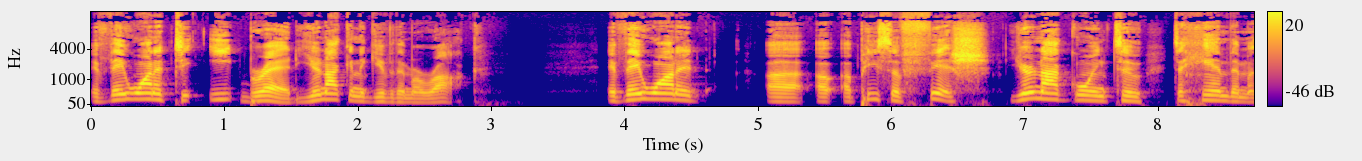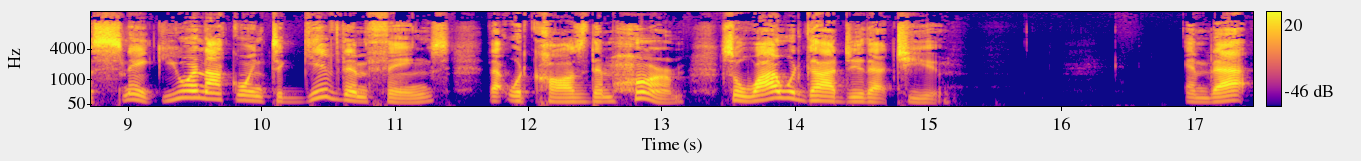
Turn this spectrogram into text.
if they wanted to eat bread, you're not going to give them a rock. If they wanted a, a, a, piece of fish, you're not going to, to hand them a snake. You are not going to give them things that would cause them harm. So why would God do that to you? And that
